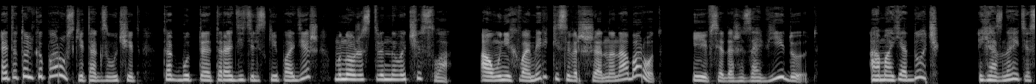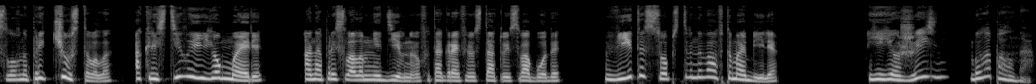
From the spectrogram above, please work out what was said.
Это только по-русски так звучит, как будто это родительский падеж множественного числа. А у них в Америке совершенно наоборот. И все даже завидуют. А моя дочь, я, знаете, словно предчувствовала, окрестила ее Мэри. Она прислала мне дивную фотографию статуи свободы. Вид из собственного автомобиля. Ее жизнь была полна.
